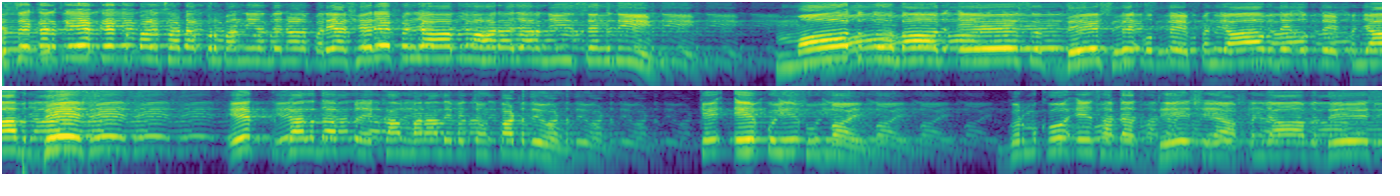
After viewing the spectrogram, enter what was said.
ਇਸੇ ਕਰਕੇ ਇੱਕ ਇੱਕ ਪਲ ਸਾਡਾ ਕੁਰਬਾਨੀਆਂ ਦੇ ਨਾਲ ਭਰਿਆ ਸ਼ੇਰੇ ਪੰਜਾਬ ਮਹਾਰਾਜਾ ਰਣਜੀਤ ਸਿੰਘ ਦੀ। ਮੌਤ ਤੋਂ ਬਾਅਦ ਇਸ ਦੇਸ਼ ਦੇ ਉੱਤੇ ਪੰਜਾਬ ਦੇ ਉੱਤੇ ਪੰਜਾਬ ਦੇਸ਼। ਇੱਕ ਗੱਲ ਦਾ ਭੁਲੇਖਾ ਮਨਾਂ ਦੇ ਵਿੱਚੋਂ ਕੱਢ ਦਿਓ ਕਿ ਇਹ ਕੋਈ ਸੂਬਾ ਹੈ ਗੁਰਮਖੋ, ਇਹ ਸਾਡਾ ਦੇਸ਼ ਆ, ਪੰਜਾਬ ਦੇਸ਼।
